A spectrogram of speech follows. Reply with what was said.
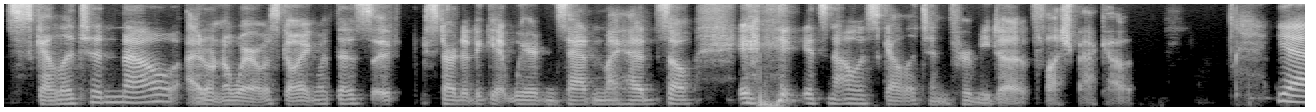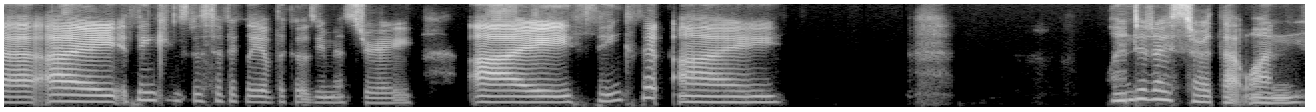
skeleton now. I don't know where I was going with this. It started to get weird and sad in my head. So it, it's now a skeleton for me to flesh back out. Yeah, I thinking specifically of the cozy mystery. I think that I when did I start that one?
